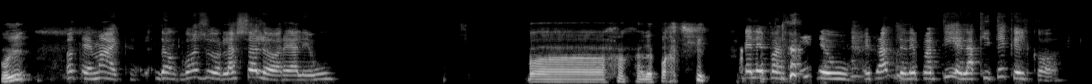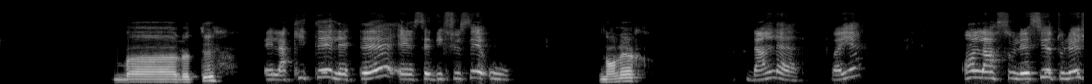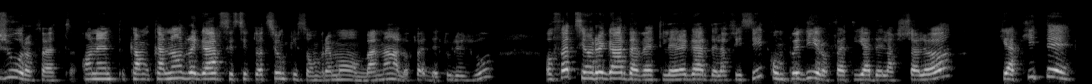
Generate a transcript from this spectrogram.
Oui. Ok, Mike. Donc, bonjour. La chaleur est allée où? Bah, elle est partie. Elle est partie de où? Exact, elle est partie, elle a quitté quel corps? Bah, le thé Elle a quitté le thé et s'est diffusée où? dans l'air. Dans l'air. Voyez? On l'a sous les yeux tous les jours, en fait. On est- quand, quand on regarde ces situations qui sont vraiment banales, en fait, de tous les jours, en fait, si on regarde avec les regards de la physique, on peut dire, en fait, il y a de la chaleur qui a quitté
